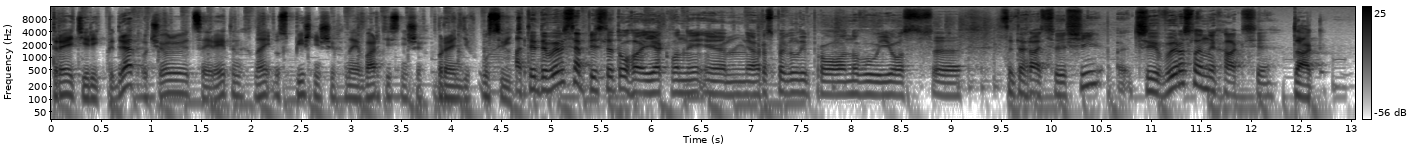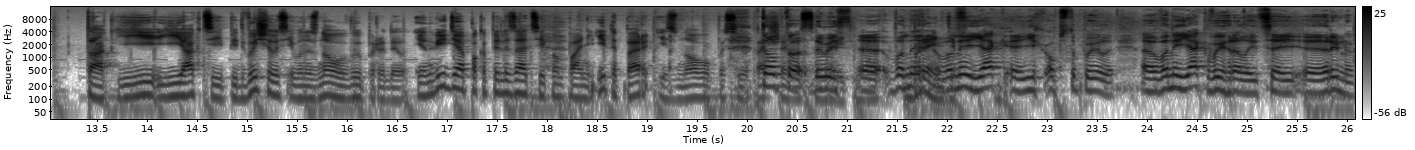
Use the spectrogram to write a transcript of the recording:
третій рік підряд очолює цей рейтинг найуспішніших, найвартісніших брендів у світі. А ти дивився після того, як вони е, розповіли про нову iOS е, з інтеграцією Xi, чи виросли в них акції? Так. Так, її, її акції підвищились і вони знову випередили і Nvidia по капіталізації компанії, і тепер і знову посіли перше Тобто, місце дивись, е, вони, брендів. вони як е, їх обступили, е, вони як виграли цей ринок.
